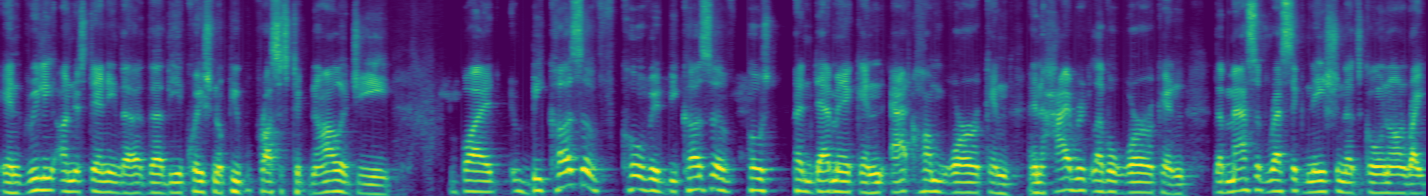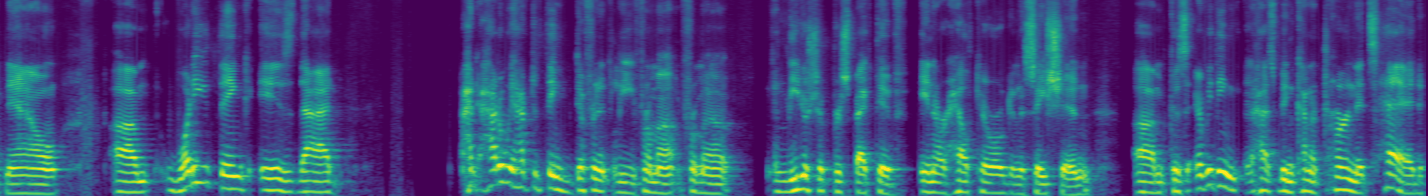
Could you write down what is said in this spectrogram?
and really understanding the, the the equation of people process technology but because of covid because of post pandemic and at home work and and hybrid level work and the massive resignation that's going on right now um, what do you think is that how, how do we have to think differently from a from a leadership perspective in our healthcare organization? Because um, everything has been kind of turned its head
